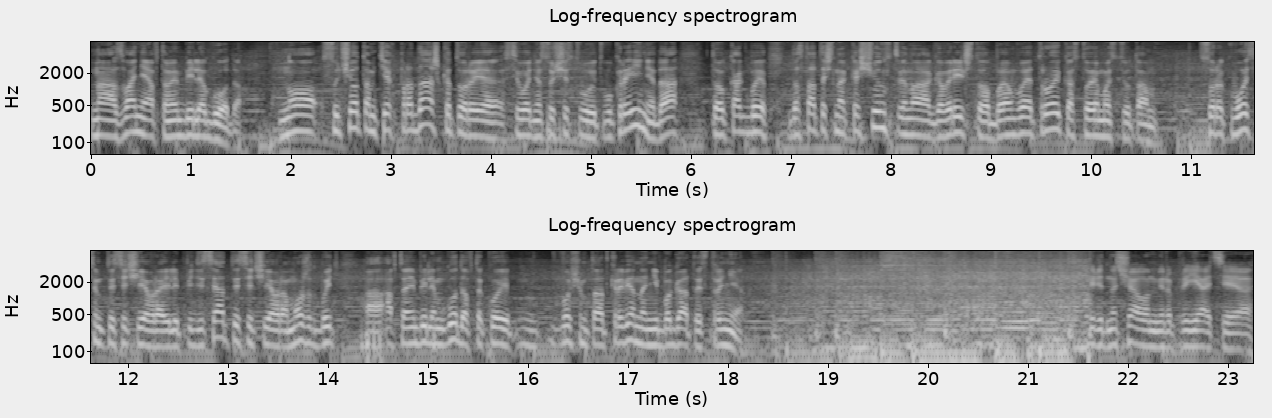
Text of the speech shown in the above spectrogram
на звание автомобиля года. Но с учетом тех продаж, которые сегодня существуют в Украине, да, то как бы достаточно кощунственно говорить, что BMW тройка стоимостью там 48 тысяч евро или 50 тысяч евро может быть а, автомобилем года в такой, в общем-то, откровенно небогатой стране. Перед началом мероприятия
